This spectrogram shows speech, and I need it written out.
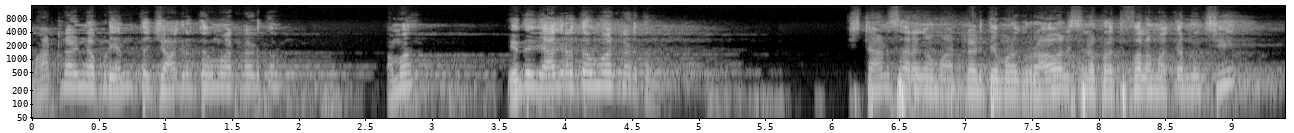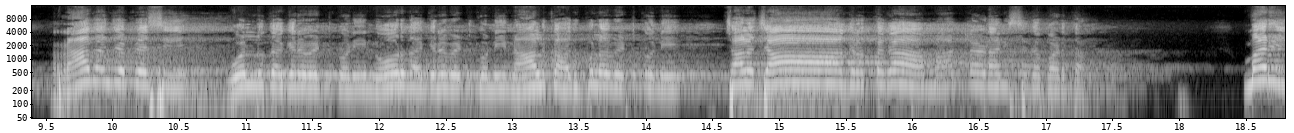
మాట్లాడినప్పుడు ఎంత జాగ్రత్తగా మాట్లాడతాం? అమ్మా ఎంత జాగ్రత్తగా మాట్లాడతాం? ఇష్టానుసారంగా మాట్లాడితే మనకు రావాల్సిన ప్రతిఫలం అక్కడి నుంచి రాదని చెప్పేసి ఒళ్ళు దగ్గర పెట్టుకొని నోరు దగ్గర పెట్టుకొని నాలుక అదుపులో పెట్టుకొని చాలా జాగ్రత్తగా మాట్లాడడానికి సిద్ధపడతాం. మరి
